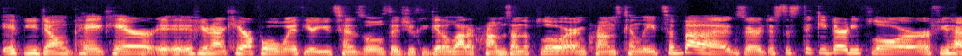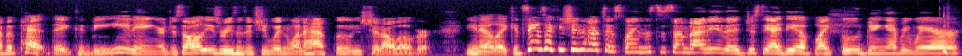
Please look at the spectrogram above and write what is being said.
if you don't pay care, if you're not careful with your utensils, that you could get a lot of crumbs on the floor and crumbs can lead to bugs or just a sticky, dirty floor. Or if you have a pet, they could be eating or just all these reasons that you wouldn't want to have food and shit all over. You know, like it seems like you shouldn't have to explain this to somebody that just the idea of like food being everywhere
